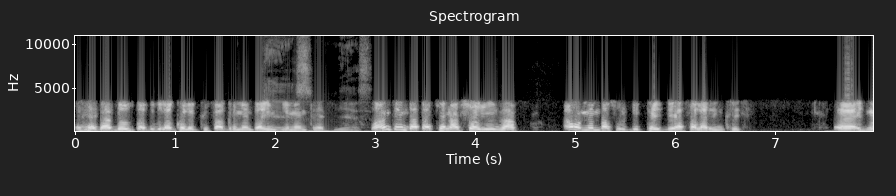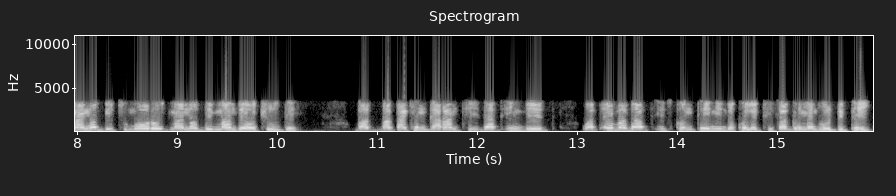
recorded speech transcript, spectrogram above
that those particular collective agreements are yes. implemented. Yes. One thing that I can assure you is that our members will be paid their salary increase. Uh, it might not be tomorrow, it might not be Monday or Tuesday, but but I can guarantee that indeed whatever that is contained in the collective agreement will be paid.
